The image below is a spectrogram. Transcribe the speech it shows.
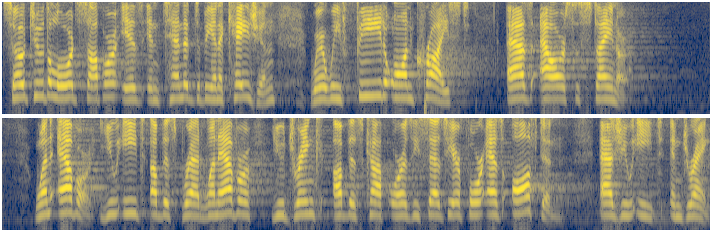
So, too, the Lord's Supper is intended to be an occasion where we feed on Christ as our sustainer. Whenever you eat of this bread, whenever you drink of this cup, or as he says here, for as often as you eat and drink.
